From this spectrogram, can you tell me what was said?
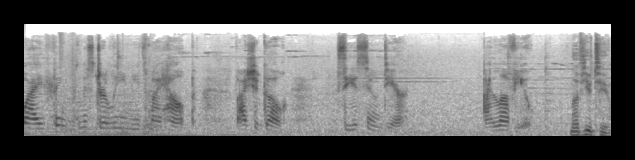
I think Mr. Li needs my help. I should go. See you soon, dear. I love you. Love you too.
